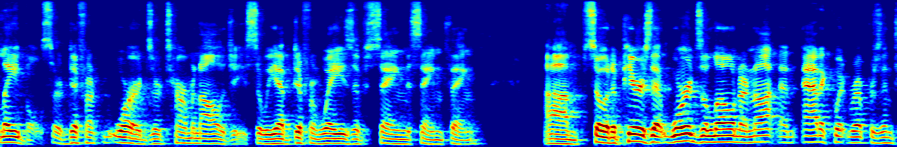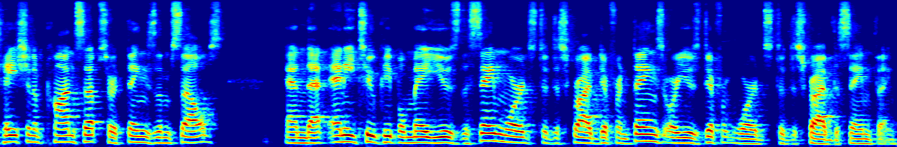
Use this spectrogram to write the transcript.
labels or different words or terminology. So we have different ways of saying the same thing. Um, so it appears that words alone are not an adequate representation of concepts or things themselves and that any two people may use the same words to describe different things or use different words to describe the same thing.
